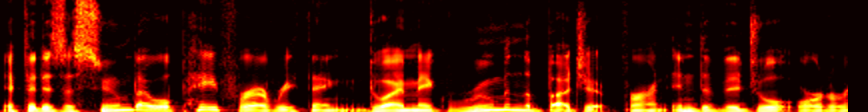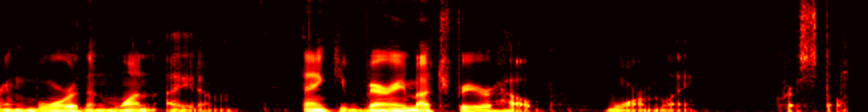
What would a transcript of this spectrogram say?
if it is assumed I will pay for everything, do I make room in the budget for an individual ordering more than one item? Thank you very much for your help. Warmly, Crystal.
